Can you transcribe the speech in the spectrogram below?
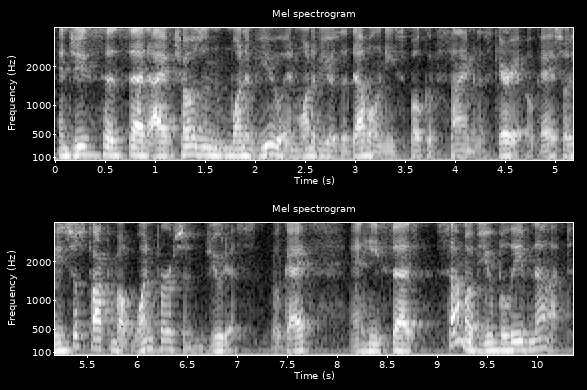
and Jesus has said, I have chosen one of you, and one of you is a devil. And he spoke of Simon Iscariot. Okay, so he's just talking about one person, Judas. Okay, and he says, Some of you believe not.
